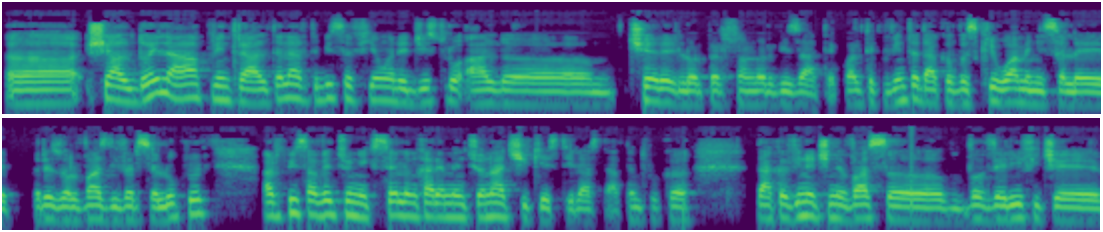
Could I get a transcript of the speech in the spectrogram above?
Uh, și al doilea, printre altele, ar trebui să fie un registru al uh, cererilor persoanelor vizate. Cu alte cuvinte, dacă vă scriu oamenii să le rezolvați diverse lucruri, ar trebui să aveți un Excel în care menționați și chestiile astea, pentru că dacă vine cineva să vă verifice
